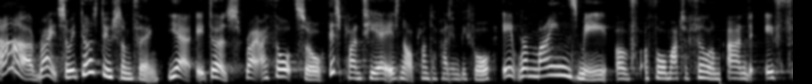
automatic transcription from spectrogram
Ah, right, so it does do something. Yeah, it does. Right, I thought so. This plant here is not a plant I've had in before. It reminds me of a Thaumatophyllum, and if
